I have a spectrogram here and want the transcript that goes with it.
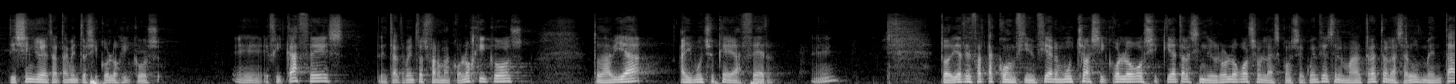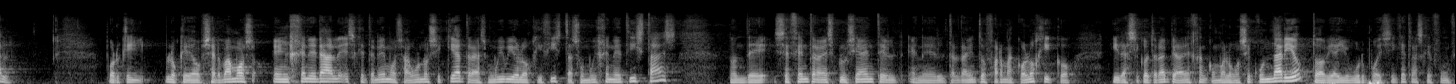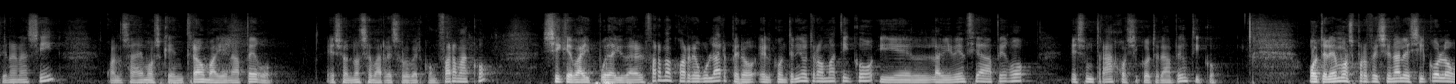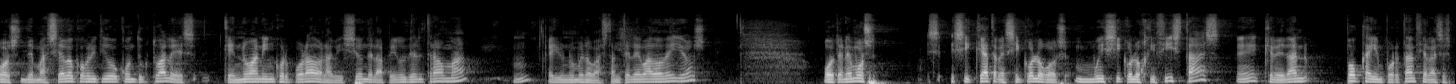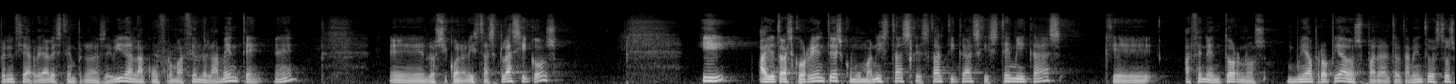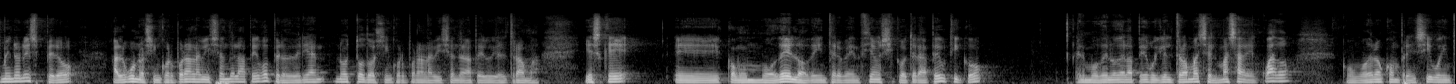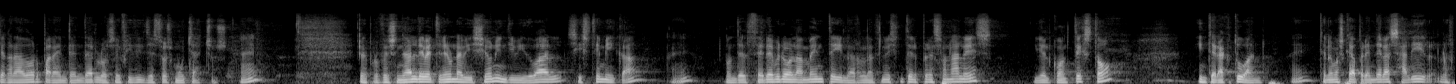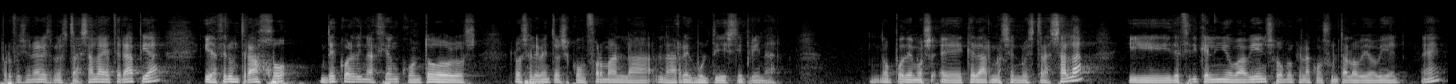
diseño de tratamientos psicológicos eh, eficaces, de tratamientos farmacológicos. Todavía hay mucho que hacer. ¿eh? Todavía hace falta concienciar mucho a psicólogos, psiquiatras y neurólogos sobre las consecuencias del maltrato en la salud mental. Porque lo que observamos en general es que tenemos algunos psiquiatras muy biologicistas o muy genetistas, donde se centran exclusivamente en el tratamiento farmacológico y la psicoterapia la dejan como algo secundario. Todavía hay un grupo de psiquiatras que funcionan así. Cuando sabemos que en trauma y en apego eso no se va a resolver con fármaco, sí que va y puede ayudar el fármaco a regular, pero el contenido traumático y la vivencia de apego es un trabajo psicoterapéutico. O tenemos profesionales psicólogos demasiado cognitivo-conductuales que no han incorporado la visión del apego y del trauma, que hay un número bastante elevado de ellos. O tenemos psiquiatras, psicólogos muy psicologicistas ¿eh? que le dan poca importancia a las experiencias reales tempranas de vida, en la conformación de la mente, ¿eh? Eh, los psicoanalistas clásicos. Y hay otras corrientes como humanistas, gestálticas, sistémicas, que hacen entornos muy apropiados para el tratamiento de estos menores, pero algunos incorporan la visión del apego, pero deberían, no todos incorporan la visión del apego y del trauma. Y es que, como modelo de intervención psicoterapéutico, el modelo del apego y el trauma es el más adecuado como modelo comprensivo e integrador para entender los déficits de estos muchachos. ¿eh? El profesional debe tener una visión individual, sistémica, ¿eh? donde el cerebro, la mente y las relaciones interpersonales y el contexto interactúan. ¿eh? Tenemos que aprender a salir los profesionales de nuestra sala de terapia y hacer un trabajo de coordinación con todos los, elementos que conforman la, red multidisciplinar. No podemos quedarnos en nuestra sala y decir que el niño va bien solo porque en la consulta lo veo bien. ¿eh?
